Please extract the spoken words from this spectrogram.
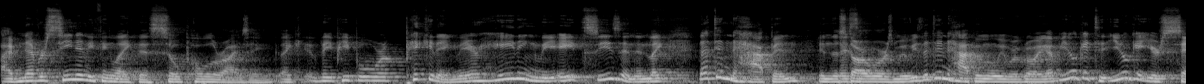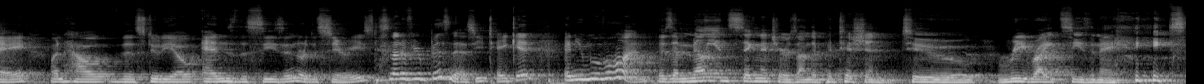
I've never seen anything like this so polarizing. Like they people were picketing, they are hating the eighth season, and like that didn't happen in the Star Wars movies. That didn't happen when we were growing up. You don't get to you don't get your say on how the studio ends the season or the series. It's none of your business. You take it and you move on. There's a million signatures on the petition to rewrite season eight.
